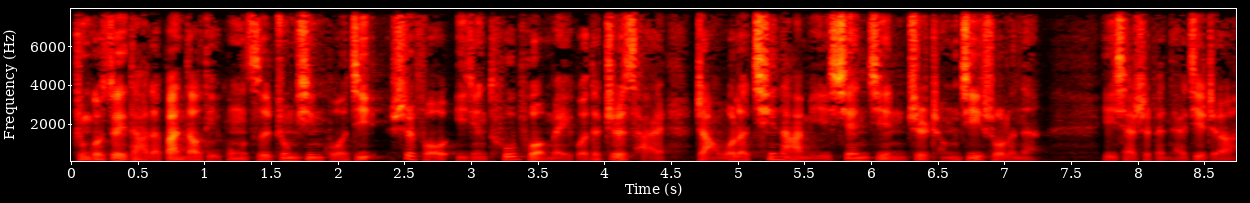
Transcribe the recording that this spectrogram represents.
中国最大的半导体公司中芯国际是否已经突破美国的制裁，掌握了七纳米先进制程技术了呢？以下是本台记者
